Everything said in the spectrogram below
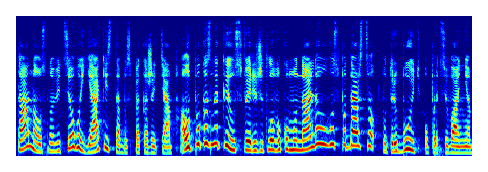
та на основі цього якість та безпека життя. А от показники у сфері житлово-комунального господарства потребують опрацювання.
